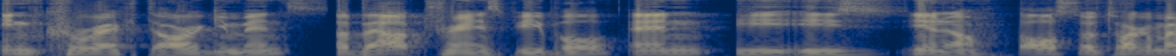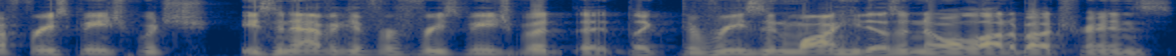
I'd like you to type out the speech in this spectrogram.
incorrect arguments about trans people, and he, he's you know also talking about free speech, which he's an advocate for free speech, but uh, like the reason why he doesn't know a lot about trans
